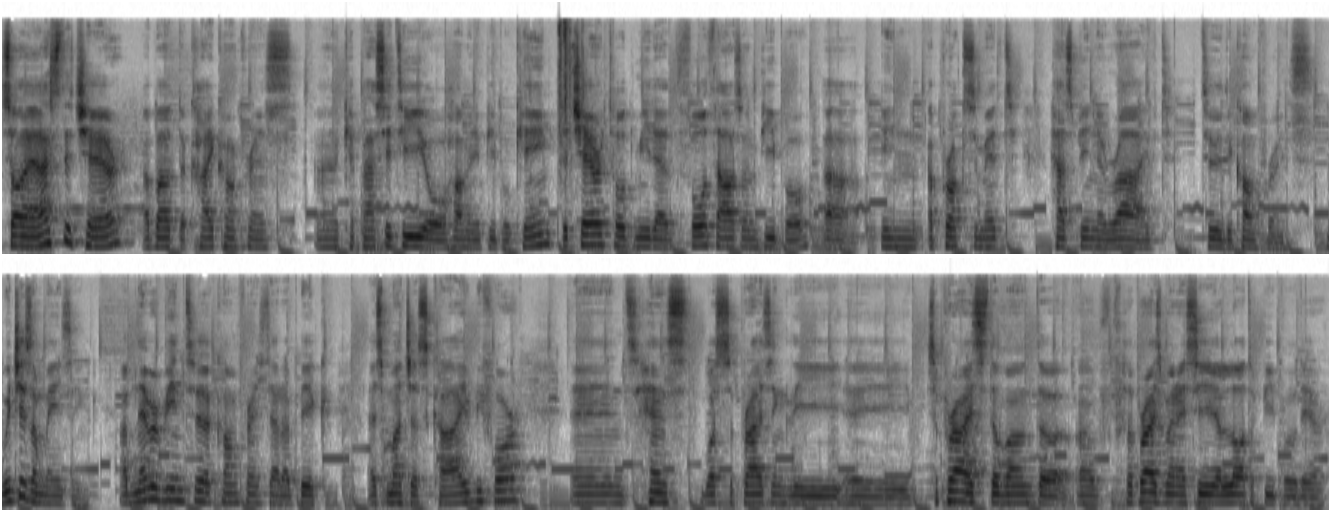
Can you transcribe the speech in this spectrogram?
So I asked the chair about the CHI conference uh, capacity or how many people came. The chair told me that 4,000 people uh, in approximate has been arrived to the conference, which is amazing. I've never been to a conference that I big as much as CHI before and hence was surprisingly a surprised the uh, surprised when I see a lot of people there.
